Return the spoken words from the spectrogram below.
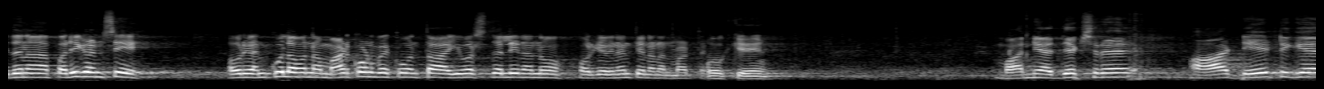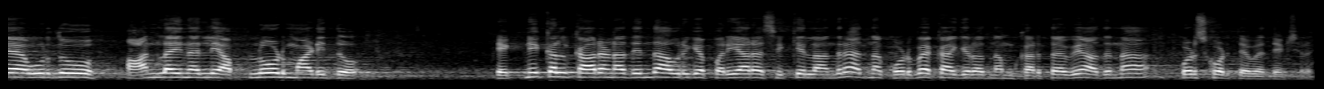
ಇದನ್ನು ಪರಿಗಣಿಸಿ. ಅವ್ರಿಗೆ ಅನುಕೂಲವನ್ನು ಮಾಡ್ಕೊಳ್ಬೇಕು ಅಂತ ಈ ವರ್ಷದಲ್ಲಿ ನಾನು ಅವ್ರಿಗೆ ವಿನಂತಿಯನ್ನು ನಾನು ಮಾಡ್ತೇನೆ. ಓಕೆ. ಮಾನ್ಯ ಅಧ್ಯಕ್ಷರೇ ಆ ಡೇಟಿಗೆ ಅವ್ರದ್ದು ಆನ್ಲೈನಲ್ಲಿ ಅಪ್ಲೋಡ್ ಮಾಡಿದ್ದು. ಟೆಕ್ನಿಕಲ್ ಕಾರಣದಿಂದ ಅವರಿಗೆ ಪರಿಹಾರ ಸಿಕ್ಕಿಲ್ಲ ಅಂದರೆ ಅದನ್ನ ಕೊಡಬೇಕಾಗಿರೋದು ನಮ್ಮ ಕರ್ತವ್ಯ ಅದನ್ನು ಕೊಡಿಸ್ಕೊಡ್ತೇವೆ ಅಧ್ಯಕ್ಷರೇ.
